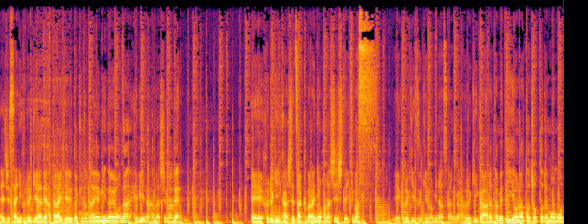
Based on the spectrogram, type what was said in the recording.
えー、実際に古着屋で働いている時の悩みのようなヘビーな話まで、え、古着に関してざっくばらにお話ししていきます。え、古着好きの皆さんが古着が改めていいよなとちょっとでも思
